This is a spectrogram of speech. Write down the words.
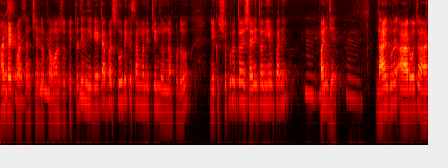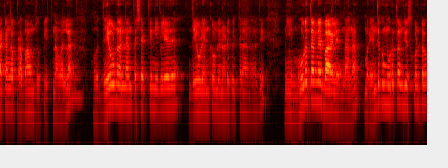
హండ్రెడ్ పర్సెంట్ చెడు ప్రమాణం చూపిస్తుంది. నీ డేట్ ఆఫ్ బర్త్ సూర్యుకి సంబంధించింది ఉన్నప్పుడు నీకు శుక్రుతో శనితో ఏం పని? పని చేయ. దాని గురించి ఆ రోజు ఆ రకంగా ప్రభావం చూపించడం వల్ల దేవుడు అన్నంత శక్తి నీకు లేదే. దేవుడు ఉండి నడిపిస్తారా అన్నది నీ ముహూర్తమే బాగలేదు నాన్న. మరి ఎందుకు ముహూర్తం చూసుకుంటావు?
